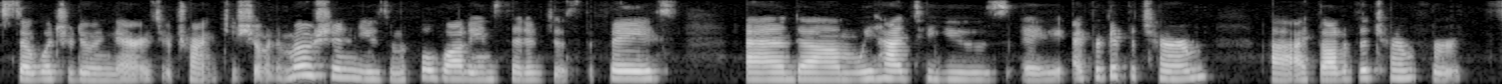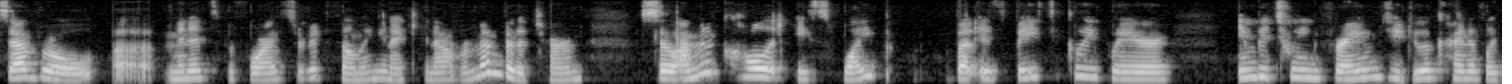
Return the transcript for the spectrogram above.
so what you're doing there is you're trying to show an emotion using the full body instead of just the face. And um, we had to use a, I forget the term, uh, I thought of the term for several uh, minutes before I started filming and I cannot remember the term. So I'm going to call it a swipe, but it's basically where in between frames you do a kind of like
